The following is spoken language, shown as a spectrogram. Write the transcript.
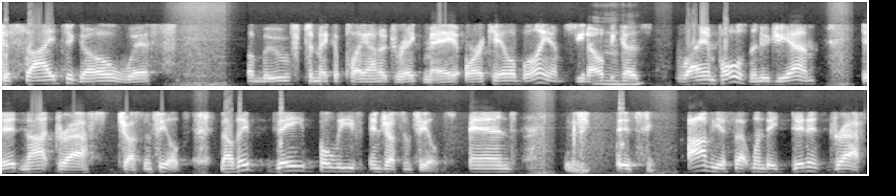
decide to go with a move to make a play on a Drake Maye or a Caleb Williams, you know, mm-hmm. because Ryan Poles, the new GM, did not draft Justin Fields. Now they they believe in Justin Fields, and it's obvious that when they didn't draft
